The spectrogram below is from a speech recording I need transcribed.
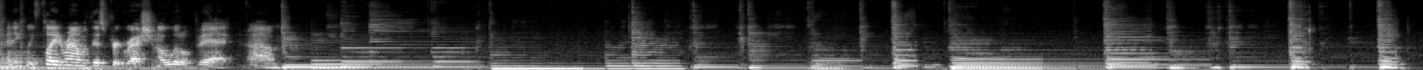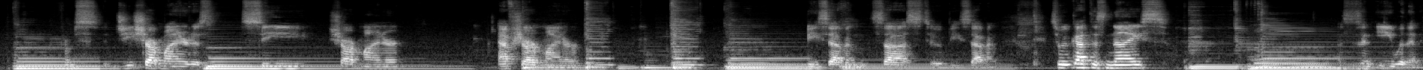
I think we've played around with this progression a little bit. Um, sharp minor to C sharp minor, F sharp minor, B7 sus to B7. So we've got this nice, this is an E with an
